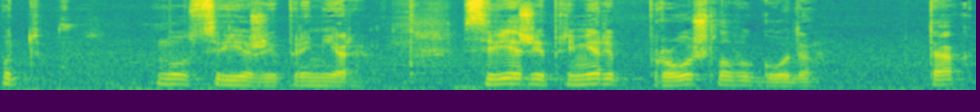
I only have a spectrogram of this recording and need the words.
вот ну, свежие примеры. Свежие примеры прошлого года. Так,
